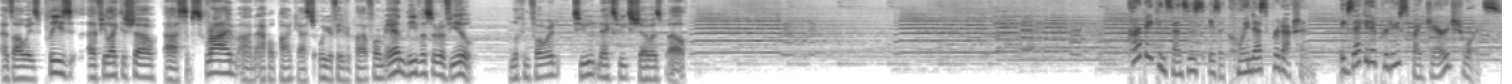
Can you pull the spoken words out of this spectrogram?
As always, please, if you like the show, uh, subscribe on Apple Podcast or your favorite platform and leave us a review. Looking forward to next week's show as well. Carpe Consensus is a Coindesk production, executive produced by Jared Schwartz,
